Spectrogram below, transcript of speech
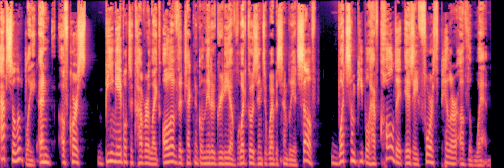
Absolutely, and of course, being able to cover like all of the technical nitty gritty of what goes into WebAssembly itself what some people have called it is a fourth pillar of the web,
